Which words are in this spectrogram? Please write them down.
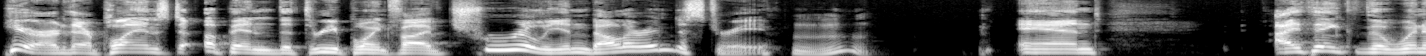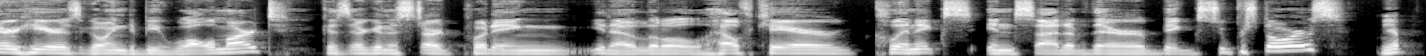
Here are their plans to upend the $3.5 trillion industry. Hmm. And I think the winner here is going to be Walmart because they're going to start putting, you know, little healthcare clinics inside of their big superstores. Yep.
